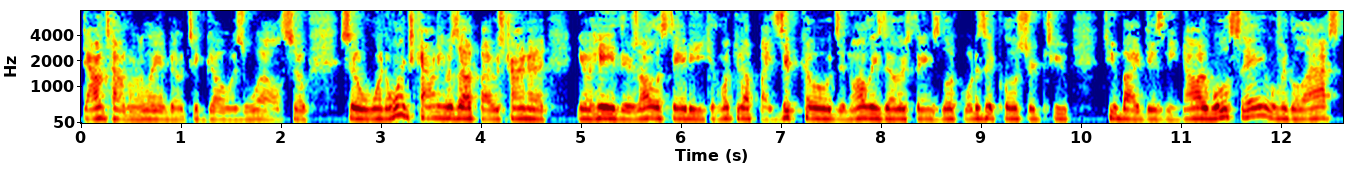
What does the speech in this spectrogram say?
downtown Orlando to go as well. So so when Orange County was up, I was trying to, you know, hey, there's all this data. You can look it up by zip codes and all these other things. Look, what is it closer to to by Disney? Now I will say over the last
